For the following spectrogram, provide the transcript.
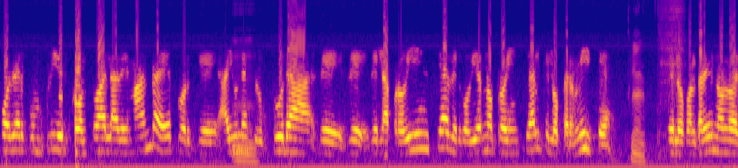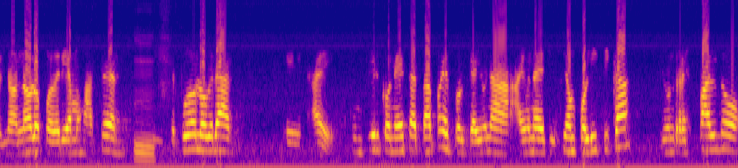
poder cumplir con toda la demanda es porque hay una mm. estructura de, de, la provincia, del gobierno provincial que lo permite. Claro. De lo contrario no lo, no, lo podríamos hacer. Mm. se pudo lograr cumplir con esta etapa es porque hay una, hay una decisión política y un respaldo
